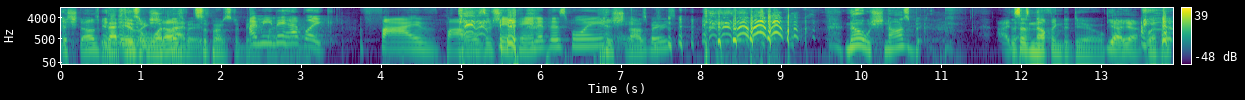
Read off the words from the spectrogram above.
the schnozberry That is like what schnozberry. that's supposed to be. I mean, by they the have way. like five bottles of champagne at this point. his schnozberries no schnozberry. I This has nothing to do yeah yeah with it.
